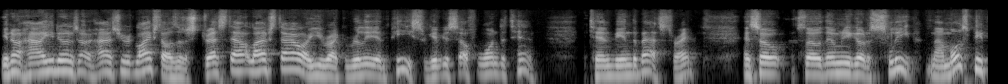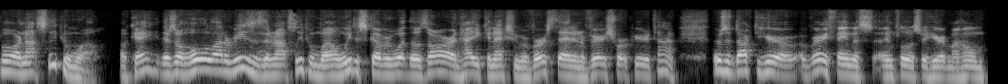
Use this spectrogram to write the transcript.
You know, how are you doing? How's your lifestyle? Is it a stressed out lifestyle? Or are you like really in peace? So give yourself one to ten. 10 being the best, right? And so, so then when you go to sleep, now most people are not sleeping well. Okay. There's a whole lot of reasons they're not sleeping well. And we discovered what those are and how you can actually reverse that in a very short period of time. There was a doctor here, a, very famous influencer here at my home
